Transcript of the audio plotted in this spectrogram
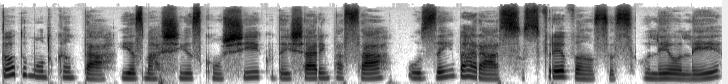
todo mundo cantar e as marchinhas com Chico deixarem passar os embaraços, frevanças, olê olê,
